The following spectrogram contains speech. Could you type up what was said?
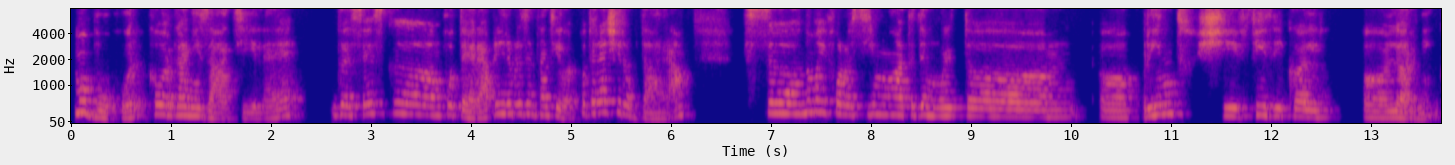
Mă bucur că organizațiile găsesc uh, puterea, prin reprezentanților, puterea și răbdarea, să nu mai folosim atât de mult uh, uh, print și physical uh, learning.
